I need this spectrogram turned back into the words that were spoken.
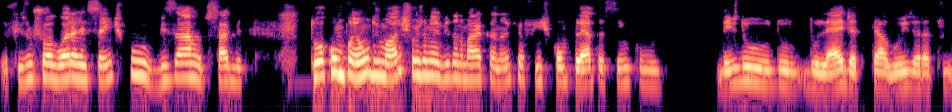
Eu fiz um show agora recente, tipo, bizarro, sabe? Tu acompanhou um dos maiores shows da minha vida no Maracanã, que eu fiz completo, assim, com desde o do, do LED até a luz, era tudo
